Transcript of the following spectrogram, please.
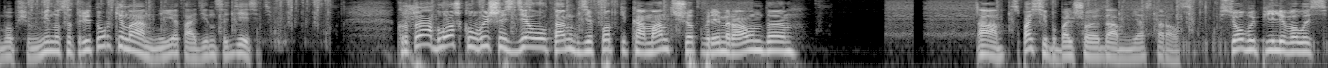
В общем, минус от Ритуркина, и это 11-10. Крутую обложку выше сделал там, где фотки команд, счет, время раунда. А, спасибо большое, да, я старался. Все выпиливалось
